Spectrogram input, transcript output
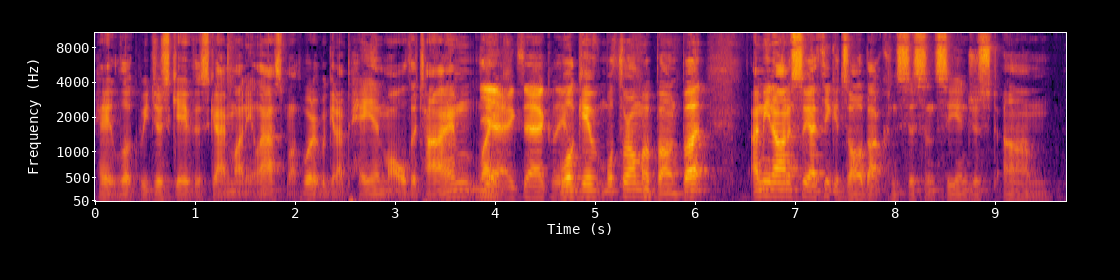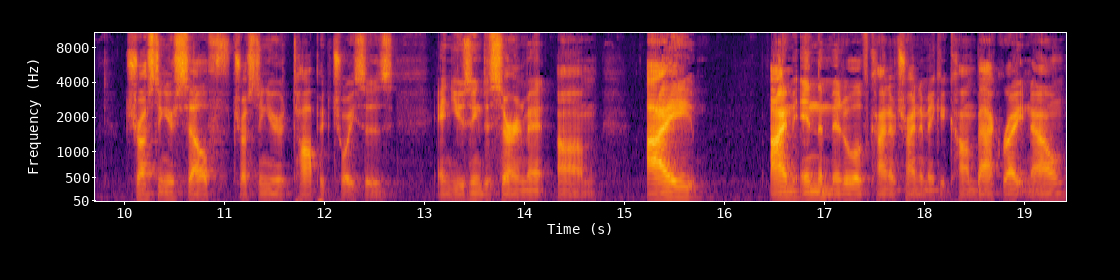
hey, look, we just gave this guy money last month. What are we gonna pay him all the time? Like, yeah, exactly. We'll give we'll throw him a bone, but I mean honestly, I think it's all about consistency and just um, trusting yourself, trusting your topic choices, and using discernment. Um, I I'm in the middle of kind of trying to make a comeback right now,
